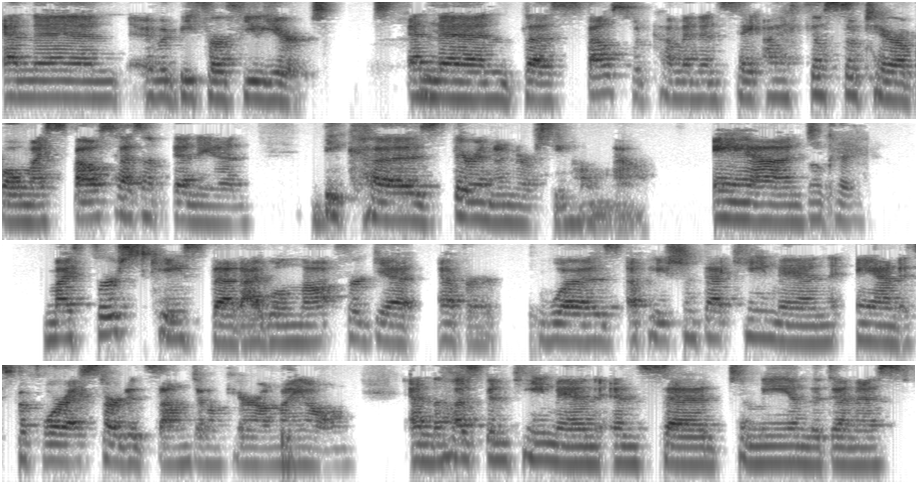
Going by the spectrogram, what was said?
and then it would be for a few years. And then the spouse would come in and say, I feel so terrible. My spouse hasn't been in because they're in a nursing home now. And okay. my first case that I will not forget ever was a patient that came in, and it's before I started sound dental care on my own. And the husband came in and said to me and the dentist,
